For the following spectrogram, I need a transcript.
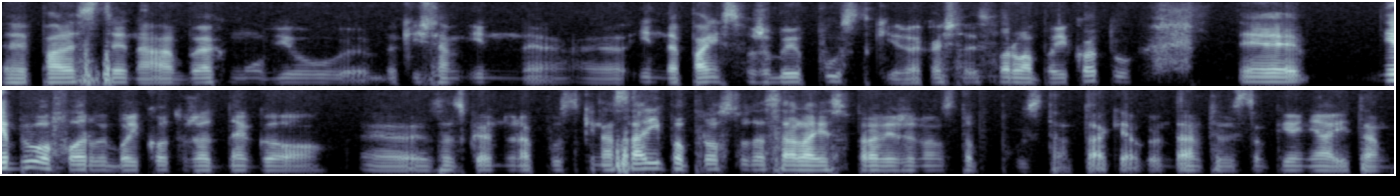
e, Palestyna, albo jak mówił jakieś tam inne, e, inne państwo, że były pustki, że jakaś to jest forma bojkotu. E, Nie było formy bojkotu żadnego e, ze względu na pustki na sali, po prostu ta sala jest prawie że non-stop pusta. Tak? Ja oglądałem te wystąpienia i tam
